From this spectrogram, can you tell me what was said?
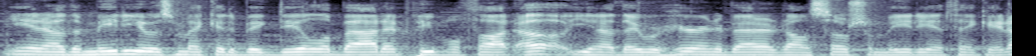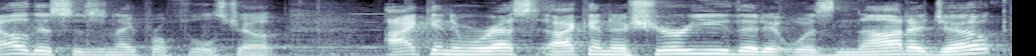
you know, the media was making a big deal about it. People thought, oh, you know, they were hearing about it on social media thinking, oh, this is an April Fool's joke. I can rest, I can assure you that it was not a joke.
